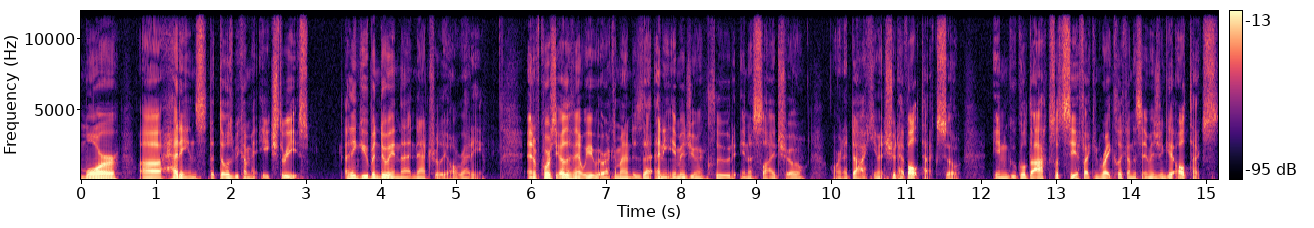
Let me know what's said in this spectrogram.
more uh, headings, that those become H3s. I think you've been doing that naturally already. And of course, the other thing that we recommend is that any image you include in a slideshow or in a document should have alt text. So in Google Docs, let's see if I can right click on this image and get alt text.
